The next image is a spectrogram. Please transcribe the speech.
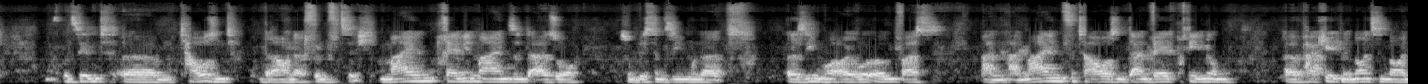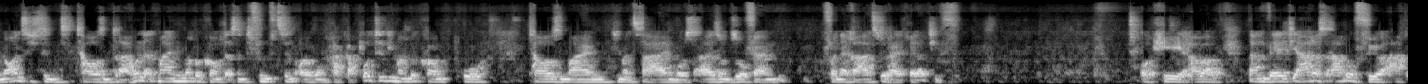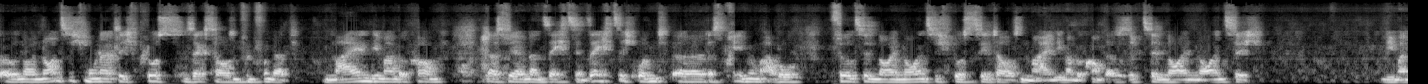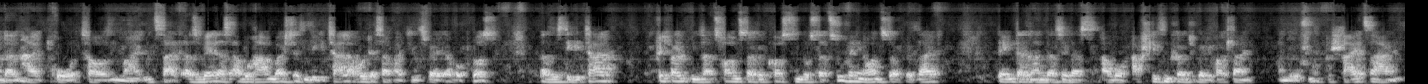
sind ähm, 1350 Meilen. Prämienmeilen sind also so ein bisschen 700, äh, 7 Euro irgendwas an, an Meilen für 1000. Dann Weltpremium äh, Paket mit 1999 sind 1300 Meilen, die man bekommt. Das sind 15 Euro ein paar kaputte, die man bekommt pro 1000 Meilen, die man zahlen muss. Also insofern von der Ratio halt relativ okay. Aber dann Weltjahresabo für 8,99 Euro monatlich plus 6500 Meilen, die man bekommt. Das wären dann 16,60 und äh, das Premium-Abo 14,99 plus 10.000 Meilen, die man bekommt. Also 17,99 die man dann halt pro 1000 Meilen zahlt. Also wer das Abo haben möchte, ist ein Digital-Abo, deshalb hat dieses Welt-Abo Plus. Das ist digital. Kriegt man wie gesagt Hornsdorfe kostenlos dazu, wenn ihr Hornsdorfe seid. Denkt daran, dass ihr das Abo abschließen könnt über die Hotline, anrufen und Bescheid sagen.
